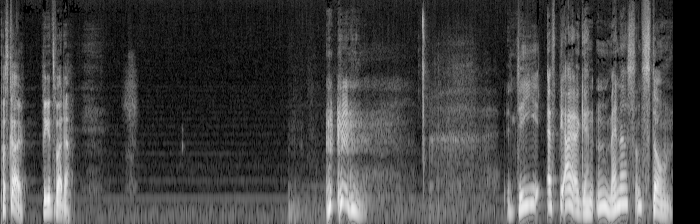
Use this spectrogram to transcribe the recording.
Pascal, wie geht's weiter? Die FBI-Agenten Menace und Stone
